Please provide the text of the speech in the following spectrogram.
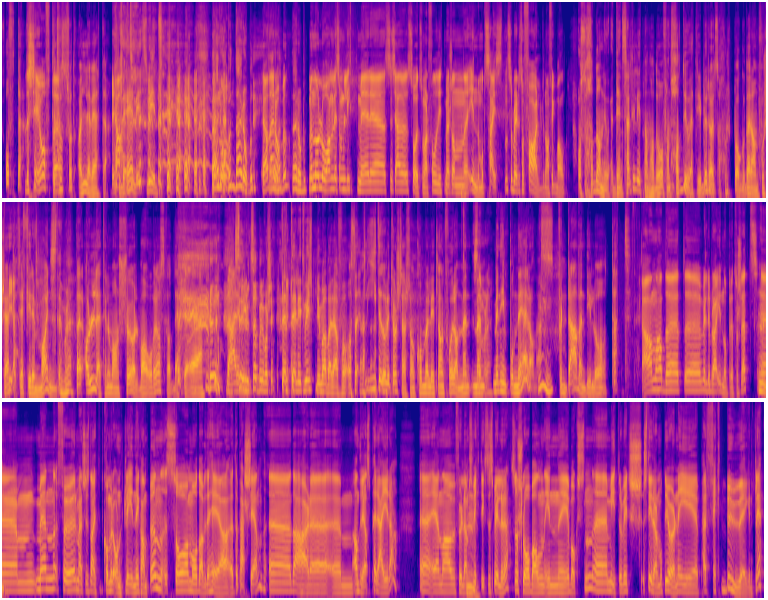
ofte. Det skjer jo ofte. Til tross for at alle vet det. Ja. Så det er litt sweet. Det er Robben! Det er Robben. Ja, det er Robben. Det er Robben. Men nå lå han liksom litt mer syns synes jeg så ut som i hvert fall litt mer sånn inne mot 16, så ble det liksom farligere når han fikk ballen. Og så hadde han jo den selvtilliten han hadde òg, for han hadde jo et driblerød som holdt på, der han forserte Ja. tre-fire mann. Stemmer det. Der alle, til og med han sjøl, var overraska. Dette er, det er Ser ut som bare hva skjer. dette er litt vilt, nå må jeg bare få Og så et lite dårlig touch her, så han kommer litt langt foran, men, men, men imponerende. Mm. For dæven, de lå tett. Ja, Han hadde et uh, veldig bra innhopp, rett og slett. Eh, men før Manchester United kommer ordentlig inn i kampen, så må David De Hea til pers igjen. Uh, da er det um, Andreas Pereira en av Fulhams viktigste spillere, som slår ballen inn i boksen. Eh, Mitrovic styrer den mot hjørnet i perfekt bue, egentlig.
